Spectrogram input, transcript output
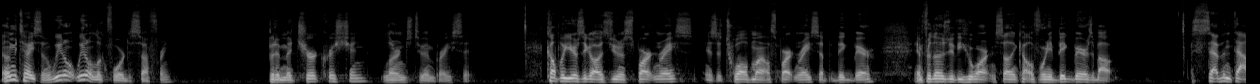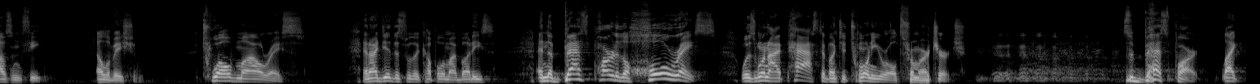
And let me tell you something we don't, we don't look forward to suffering, but a mature Christian learns to embrace it. A couple years ago, I was doing a Spartan race. It's a 12 mile Spartan race up at Big Bear. And for those of you who aren't in Southern California, Big Bear is about 7,000 feet elevation, 12 mile race. And I did this with a couple of my buddies. And the best part of the whole race was when I passed a bunch of 20 year olds from our church. it's the best part. Like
